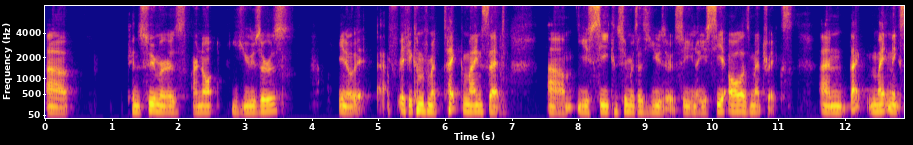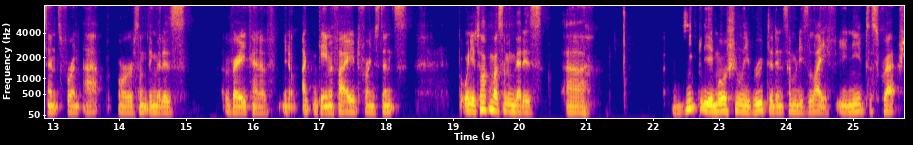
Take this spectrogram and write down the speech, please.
uh, consumers are not users. You know, if you come from a tech mindset, um, you see consumers as users. So, you know, you see it all as metrics. And that might make sense for an app or something that is very kind of you know gamified for instance. But when you're talking about something that is uh, deeply emotionally rooted in somebody's life you need to scratch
